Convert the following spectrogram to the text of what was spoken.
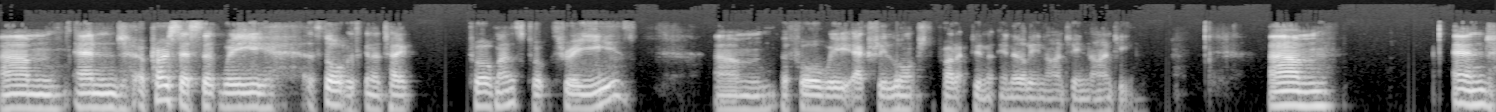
Um, and a process that we thought was going to take 12 months took three years um, before we actually launched the product in, in early 1990. Um, and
